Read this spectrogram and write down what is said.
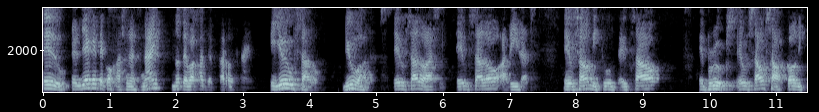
Edu, el día que te cojas una Nike, no te bajas del carro de Nike. Y yo he usado New Balance, he usado ASIC, he usado Adidas, he usado Mizuno, he usado eh, Brooks, he usado Saucony,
